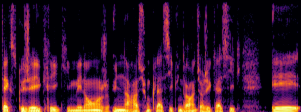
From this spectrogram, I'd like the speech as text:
textes que j'ai écrits qui mélangent une narration classique, une dramaturgie classique et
